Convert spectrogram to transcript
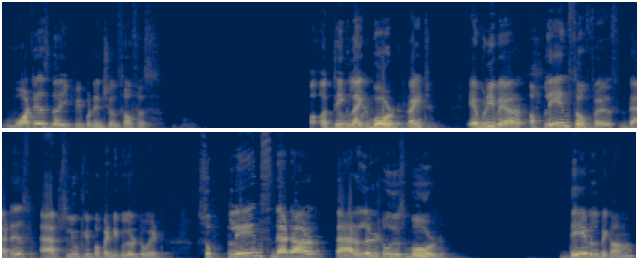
What is the equipotential surface? a, a thing like board, right? everywhere a plane surface that is absolutely perpendicular to it. So planes that are parallel to this board, they will become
